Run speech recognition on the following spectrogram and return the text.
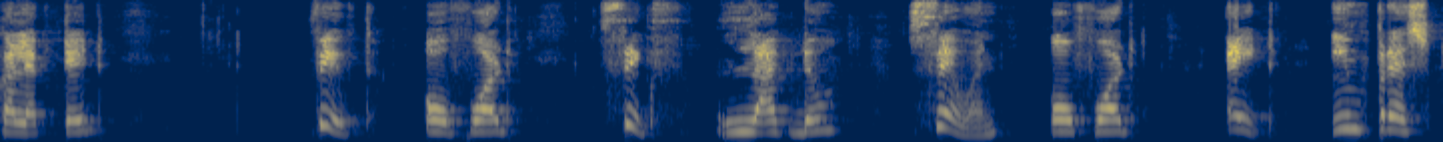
collected fifth offered sixth liked seven offered eight impressed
